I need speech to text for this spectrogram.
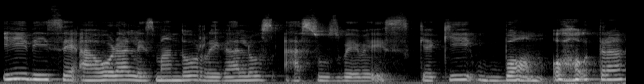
Y dice, ahora les mando regalos a sus bebés. Que aquí, boom, otra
